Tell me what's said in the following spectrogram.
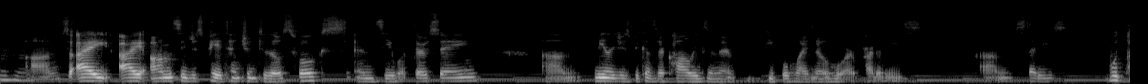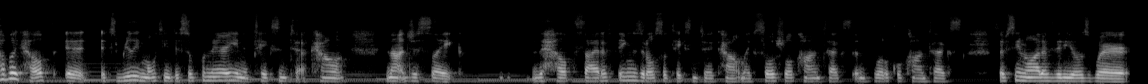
Mm-hmm. um, so I, I honestly just pay attention to those folks and see what they're saying, um, mainly just because they're colleagues and they're people who I know who are part of these um, studies. With public health, it, it's really multidisciplinary and it takes into account not just like the health side of things, it also takes into account like social context and political context. So I've seen a lot of videos where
